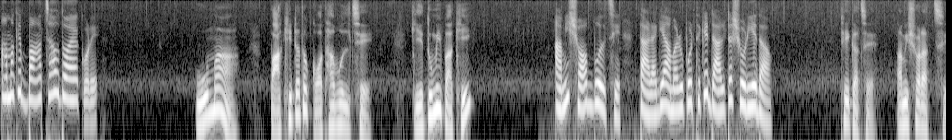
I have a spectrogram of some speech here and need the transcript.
আমাকে বাঁচাও দয়া করে। উমা পাখিটা তো কথা বলছে। কে তুমি পাখি? আমি সব বলছি। তার আগে আমার উপর থেকে ডালটা সরিয়ে দাও। ঠিক আছে আমি সরাচ্ছি।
